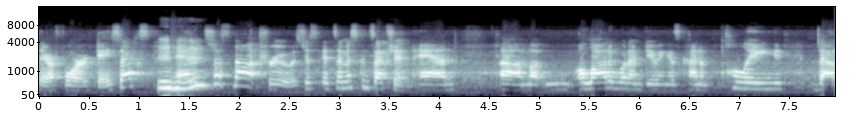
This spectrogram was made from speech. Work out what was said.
therefore gay sex, Mhm. and it's just not true. It's just it's a misconception, and um, a lot of what I'm doing is kind of pulling that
